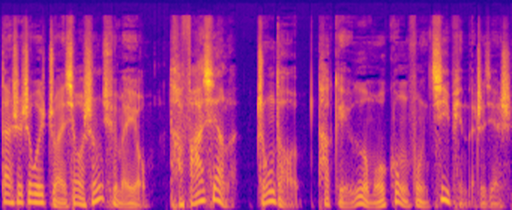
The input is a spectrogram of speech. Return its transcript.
但是这位转校生却没有，他发现了中岛他给恶魔供奉祭品的这件事。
